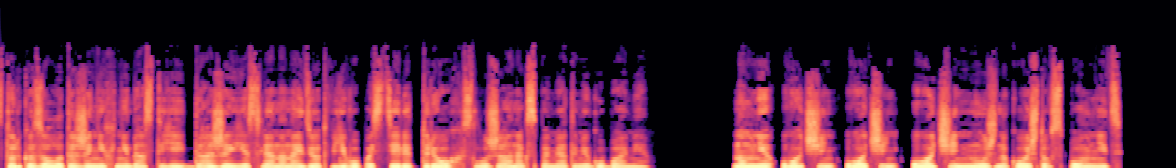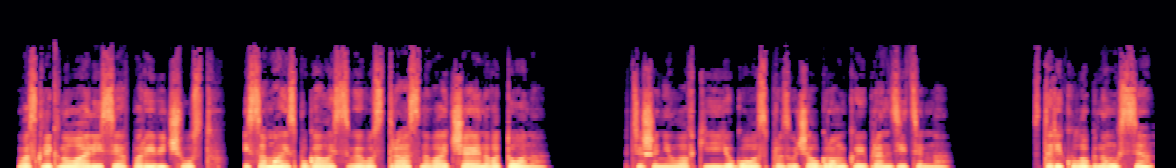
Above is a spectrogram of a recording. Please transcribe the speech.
Столько золота жених не даст ей, даже если она найдет в его постели трех служанок с помятыми губами. «Но мне очень, очень, очень нужно кое-что вспомнить», — воскликнула Алисия в порыве чувств и сама испугалась своего страстного, отчаянного тона. В тишине лавки ее голос прозвучал громко и пронзительно. Старик улыбнулся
